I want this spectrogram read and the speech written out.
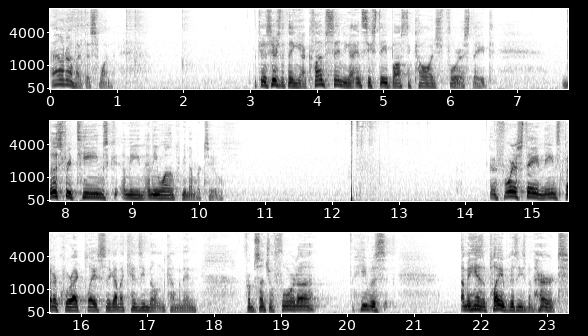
I don't know about this one because here's the thing: you got Clemson, you got NC State, Boston College, Florida State. Those three teams, I mean, any one of them could be number two. And Florida State needs better quarterback play, so they got McKenzie Milton coming in from Central Florida. He was, I mean, he hasn't played because he's been hurt.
